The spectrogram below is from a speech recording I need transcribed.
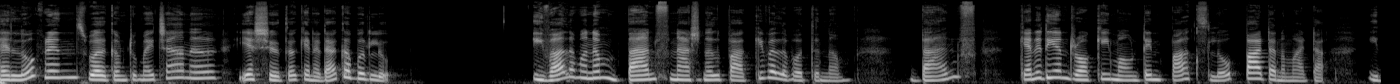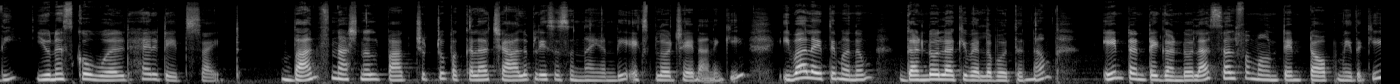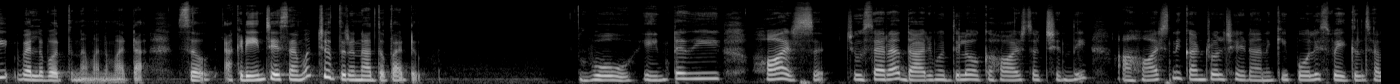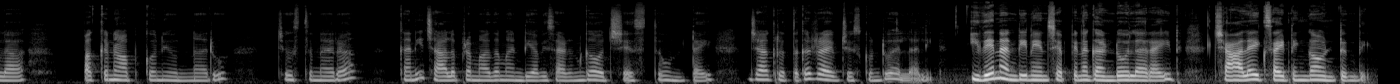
Hello friends welcome to my channel యశ్తో Canada కబుర్లు ఇవాళ మనం బ్యాన్ఫ్ నేషనల్ పార్క్కి వెళ్ళబోతున్నాం. బ్యాన్ఫ్ కెనడియన్ రాకీ మౌంటైన్ పార్క్స్లో పార్ట్ అన్నమాట. ఇది UNESCO world heritage site Banff national park చుట్టుపక్కల చాలా ప్లేసెస్ ఉన్నాయండి ఎక్స్ప్లోర్ చేయడానికి. ఇవాళైతే మనం గండోలాకి వెళ్ళబోతున్నాం. ఏంటంటే గండోలా సల్ఫ్ మౌంటైన్ టాప్ మీదకి వెళ్ళబోతున్నాం అనమాట సో అక్కడ ఏం చేసామో చూతురు నాతో పాటు. ఓ ఏంటది? హార్స్. చూసారా? దారి మధ్యలో ఒక హార్స్ వచ్చింది. ఆ హార్స్ని కంట్రోల్ చేయడానికి పోలీస్ వెహికల్స్ అలా పక్కన ఆపుకొని ఉన్నారు. చూస్తున్నారా? కానీ చాలా ప్రమాదం అండి. అవి సడన్గా వచ్చేస్తూ ఉంటాయి. జాగ్రత్తగా డ్రైవ్ చేసుకుంటూ వెళ్ళాలి. ఇదేనండి నేను చెప్పిన గండోలా రైడ్. చాలా ఎక్సైటింగ్గా ఉంటుంది.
